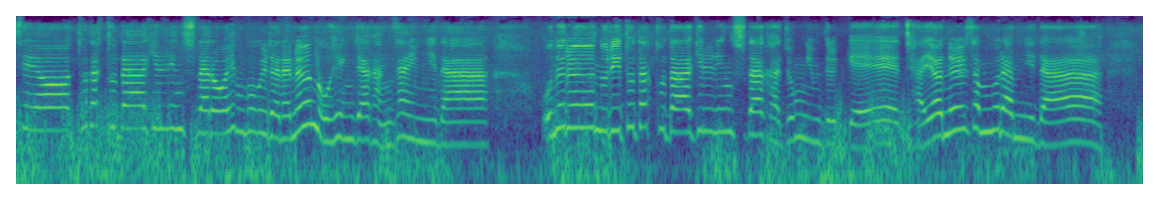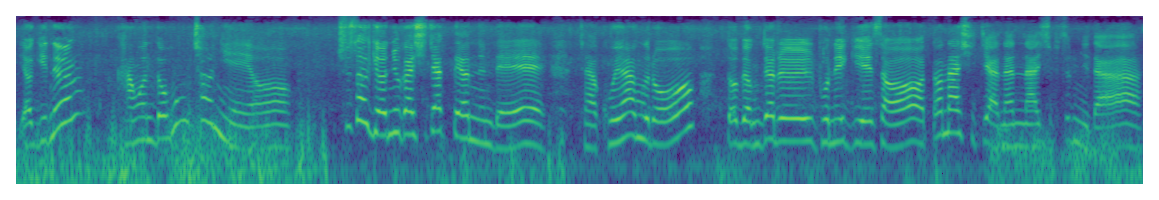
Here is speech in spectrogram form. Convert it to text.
안녕하세요. 토닥토닥 힐링수다로 행복을 전하는 오행자 강사입니다. 오늘은 우리 토닥토닥 힐링수다 가족님들께 자연을 선물합니다. 여기는 강원도 홍천이에요. 추석 연휴가 시작되었는데, 자, 고향으로 또 명절을 보내기 위해서 떠나시지 않았나 싶습니다.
